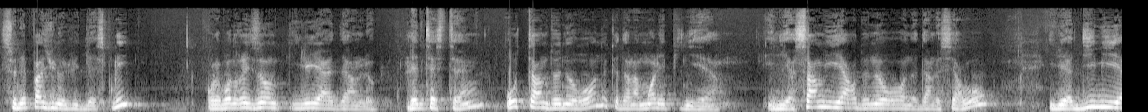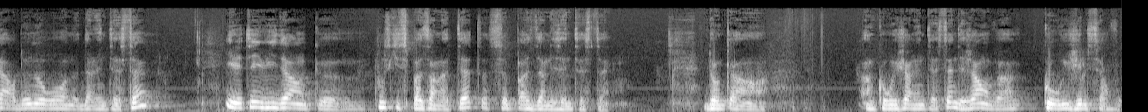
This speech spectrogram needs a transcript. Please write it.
Ce n'est pas une vue de l'esprit, pour la bonne raison qu'il y a dans l'intestin autant de neurones que dans la moelle épinière. Il y a 100 milliards de neurones dans le cerveau, il y a 10 milliards de neurones dans l'intestin. Il est évident que tout ce qui se passe dans la tête se passe dans les intestins. Donc en, en corrigeant l'intestin, déjà on va corriger le cerveau.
